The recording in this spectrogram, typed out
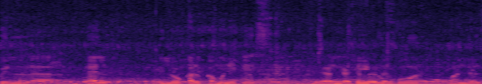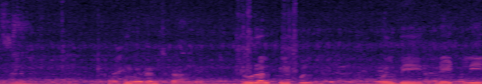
will help the local communities four mandals rural people will be greatly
